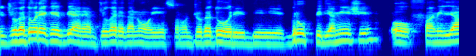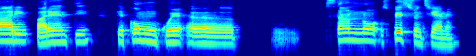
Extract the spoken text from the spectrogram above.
il giocatore che viene a giocare da noi sono giocatori di gruppi di amici o familiari, parenti che comunque eh, stanno spesso insieme.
